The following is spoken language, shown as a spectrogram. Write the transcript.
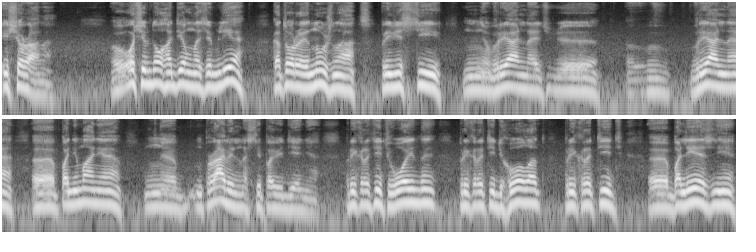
еще рано. Очень много дел на Земле, которые нужно привести в реальное, э, в реальное э, понимание правильности поведения, прекратить войны, прекратить голод, прекратить болезни,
